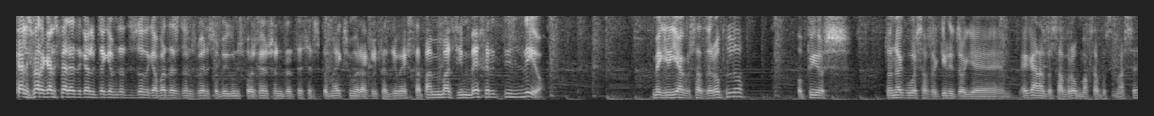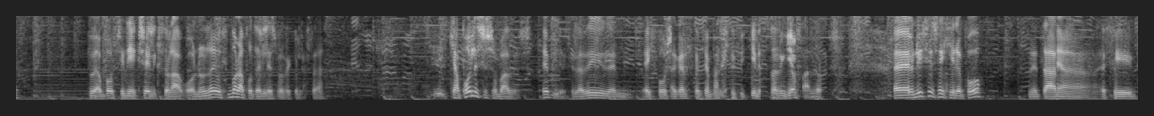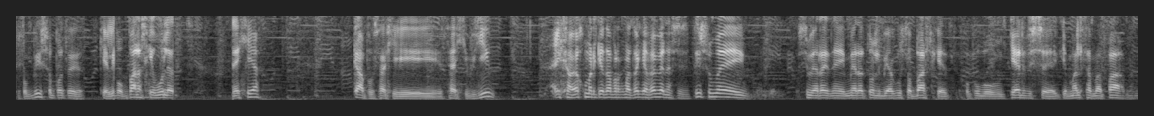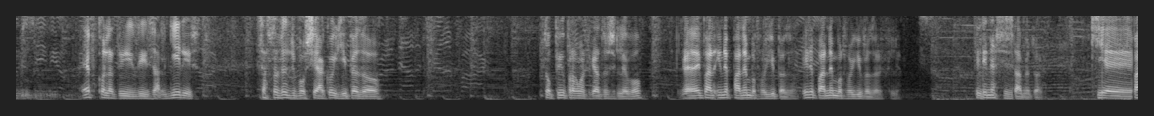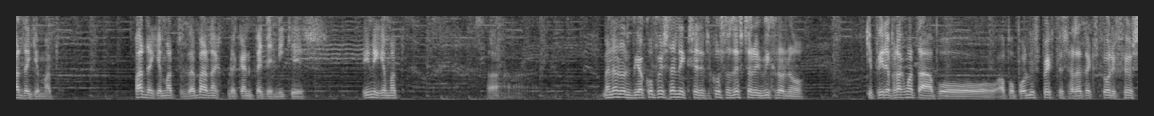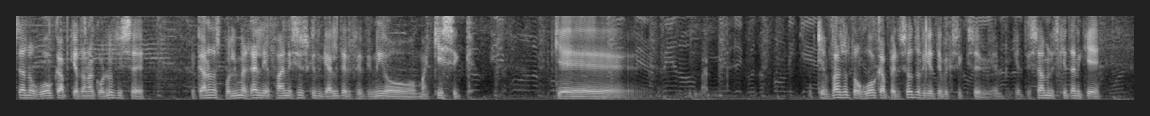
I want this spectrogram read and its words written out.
Καλησπέρα, καλησπέρα. 11 λεπτά και μετά τις 12 πάντα συντονισμένοι στο Big News 94,6 με Ρακλή Σταντίβα. Θα πάμε μαζί μέχρι τις 2. Με Κυριάκο Σταθερόπουλο, ο οποίος τον άκουγα σε αυτοκίνητο και έκανα το σταυρό μου με αυτά που θυμάσαι. Πώ είναι η εξέλιξη των αγώνων, ε, όχι μόνο αποτελέσματα και όλα αυτά. Και από όλες τις ομάδες. Έβλεπε. Δηλαδή δεν έχει πώς να κάνεις κάποια μαγνητική στον εγκέφαλο. Ε, ο Νίσης έχει ρεπό. Είναι τα εθνική της φομπή. Οπότε και λίγο Παρασκευούλα συνέχεια. Κάπου θα έχει, θα έχει βγει. έχουμε αρκετά πραγματάκια βέβαια να συζητήσουμε. Σήμερα είναι η μέρα του Ολυμπιακού στο μπάσκετ, όπου κέρδισε και μάλιστα με πά, εύκολα τη, τη σε αυτό το εντυπωσιακό γήπεδο το οποίο πραγματικά το ζηλεύω. Ε, είναι πανέμορφο γήπεδο. Είναι πανέμορφο γήπεδο, ρε φίλε. Τι, να συζητάμε τώρα. Και πάντα γεμάτο. Πάντα γεμάτο. Δεν πάνε να έχουν κάνει πέντε νίκες. Είναι γεμάτο. Α, με έναν Ολυμπιακό που ήταν εξαιρετικός στο δεύτερο ημίχρονο και πήρε πράγματα από, από πολλούς παίκτες. Αλλά τα κορυφαίο ήταν ο Γουόκαπ και τον ακολούθησε κάνοντας πολύ μεγάλη εμφάνιση, ίσως και την καλύτερη φετινή ο Μακίσικ. Και και βάζω το Γουόκα περισσότερο γιατί έπαιξε για τις άμυνες και ήταν και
